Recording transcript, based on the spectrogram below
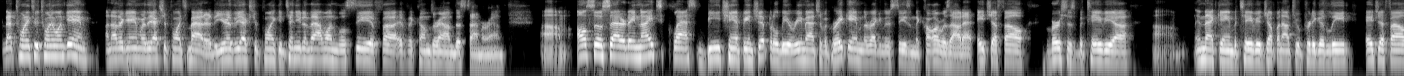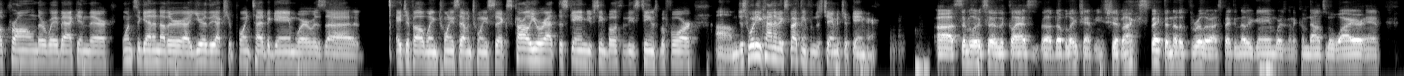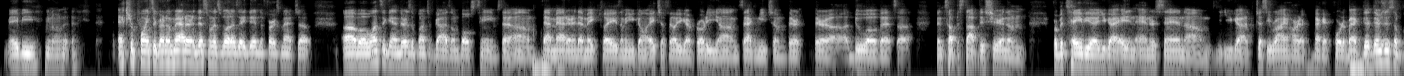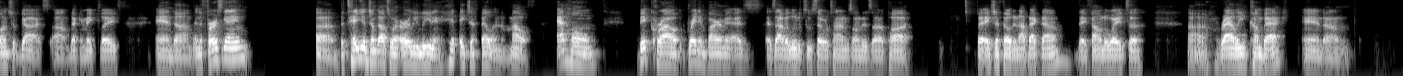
that 22 21 game, another game where the extra points matter. The year of the extra point continued in that one. We'll see if uh, if it comes around this time around. Um, also, Saturday night, Class B championship. It'll be a rematch of a great game in the regular season. The color was out at HFL versus Batavia. Um, in that game, Batavia jumping out to a pretty good lead. HFL crawling their way back in there. Once again, another uh, year of the extra point type of game where it was uh, HFL winning 27 26. Carl, you were at this game. You've seen both of these teams before. Um, just what are you kind of expecting from this championship game here? Uh, similar to the Class uh, A championship, I expect another thriller. I expect another game where it's going to come down to the wire, and maybe you know extra points are going to matter in this one as well as they did in the first matchup. Uh, but once again, there's a bunch of guys on both teams that um, that matter and that make plays. I mean, you go on HFL, you got Brody Young, Zach Meacham. They're they're a duo that's uh, been tough to stop this year. And then for Batavia, you got Aiden Anderson, um, you got Jesse Reinhardt back at quarterback. There's just a bunch of guys um, that can make plays. And um, in the first game, uh, Batavia jumped out to an early lead and hit HFL in the mouth at home. Big crowd, great environment, as as I've alluded to several times on this uh, pod. but HFL did not back down. They found a way to uh, rally, come back, and um,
